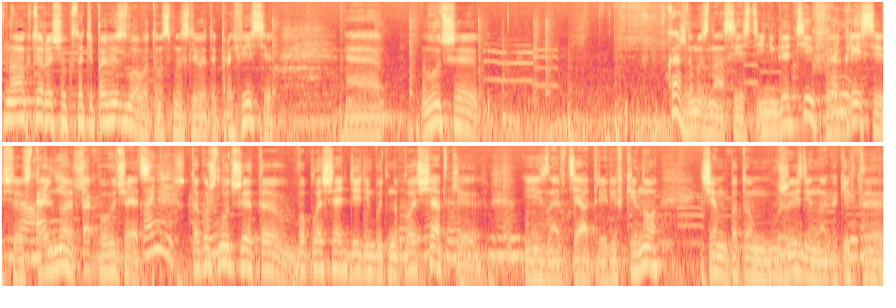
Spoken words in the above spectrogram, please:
Ну, актеру еще, кстати, повезло в этом смысле, в этой профессии. Э, лучше каждом из нас есть и негатив, конечно, и агрессия, и все да, остальное. Конечно, так получается. Конечно, так уж конечно. лучше это воплощать где-нибудь на да, площадке, да, да, я не знаю, в театре или в кино, чем потом в жизни на каких-то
